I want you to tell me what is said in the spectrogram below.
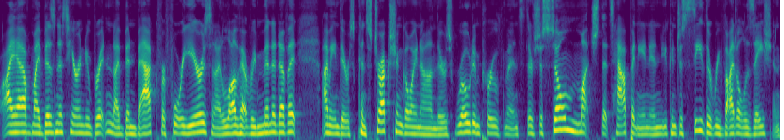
I have my business here in New Britain. I've been back for four years and I love every minute of it. I mean, there's construction going on, there's road improvements, there's just so much that's happening, and you can just see the revitalization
